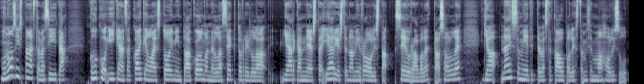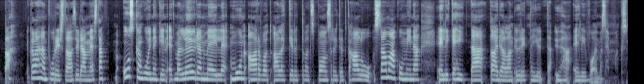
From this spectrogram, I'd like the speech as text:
Mun on siis päästävä siitä koko ikänsä kaikenlaista toimintaa kolmannella sektorilla järkänneestä järjestönanin roolista seuraavalle tasolle ja näissä mietittävästä kaupallistamisen mahdollisuutta, joka vähän puristaa sydämestä. Mä uskon kuitenkin, että mä löydän meille mun arvot allekirjoittavat sponsorit, jotka haluaa samaa kuin minä, eli kehittää taidealan yrittäjyyttä yhä elinvoimaisemmaksi.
